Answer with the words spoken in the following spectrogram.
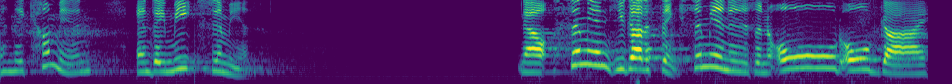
And they come in and they meet Simeon. Now, Simeon, you got to think, Simeon is an old, old guy,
